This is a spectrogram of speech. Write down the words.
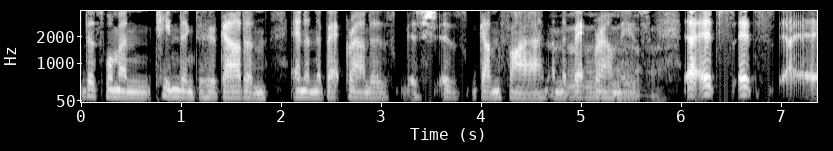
this woman tending to her garden, and in the background is is, is gunfire. In the background, there's uh, it's it's. Uh,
